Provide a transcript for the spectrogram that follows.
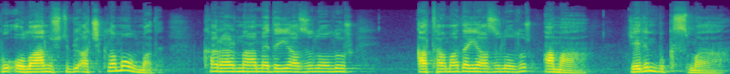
bu olağanüstü bir açıklama olmadı. Kararnamede yazılı olur, atamada yazılı olur ama gelin bu kısma.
